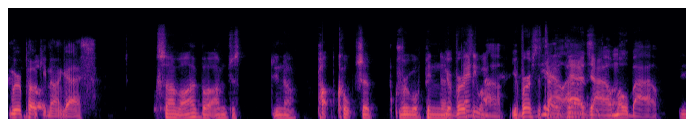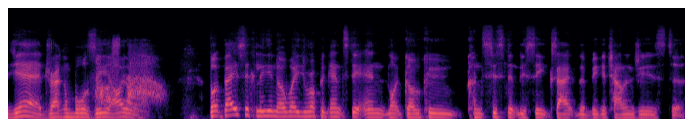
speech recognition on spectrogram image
We're Pokemon but, guys. So am I, but I'm just you know pop culture grew up in the. You're versatile. Anyway, You're versatile, yeah, agile, mobile. Yeah, Dragon Ball Z. I, but basically, you know, where you're up against it, and like Goku consistently seeks out the bigger challenges to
